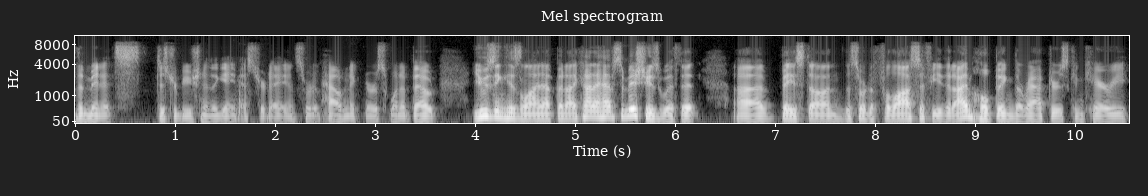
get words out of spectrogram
the minutes distribution in the game yesterday and sort of how Nick Nurse went about using his lineup. And I kind of have some issues with it uh, based on the sort of philosophy that I'm hoping the Raptors can carry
